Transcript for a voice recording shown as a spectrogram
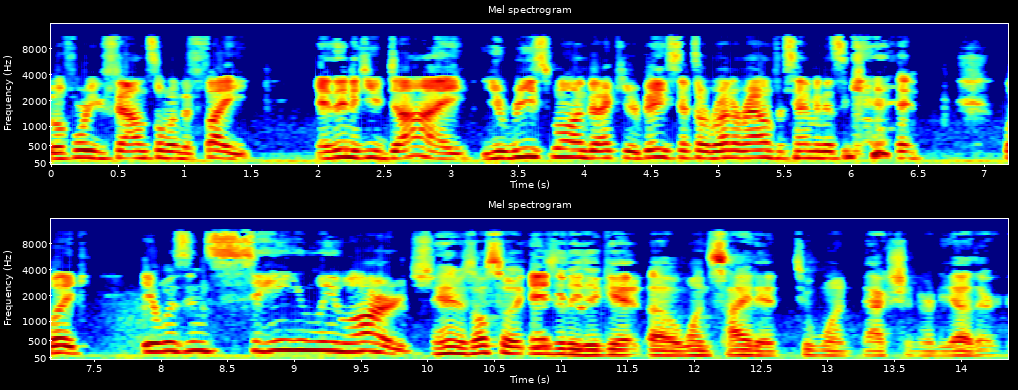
before you found someone to fight, and then if you die, you respawn back to your base. and have to run around for ten minutes again. Like it was insanely large, and it was also easily and, to get uh, one-sided to one faction or the other.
